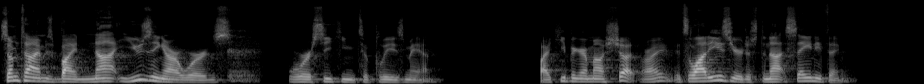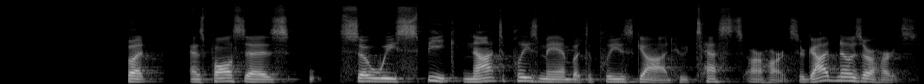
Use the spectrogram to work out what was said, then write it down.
Sometimes by not using our words, we're seeking to please man by keeping our mouth shut, right? It's a lot easier just to not say anything. But as Paul says, so we speak not to please man, but to please God who tests our hearts. So God knows our hearts.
